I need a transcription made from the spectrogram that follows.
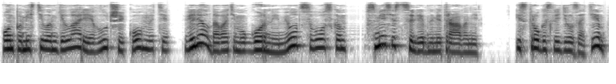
Он поместил Ангелария в лучшей комнате, велел давать ему горный мед с воском в смеси с целебными травами и строго следил за тем,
